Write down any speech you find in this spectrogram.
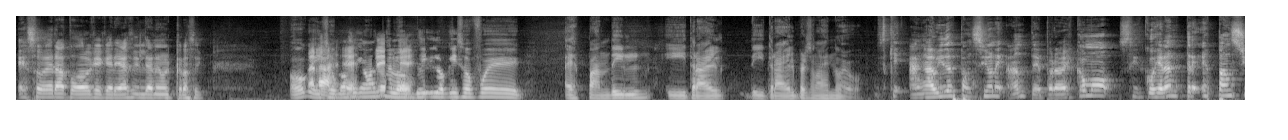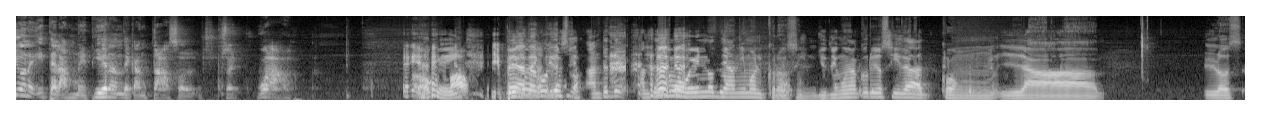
Eso era todo lo que quería decir de Animal Crossing. Ok, ah, básicamente este, lo, que hizo fue expandir y traer y traer personajes nuevos. Es que han habido expansiones antes, pero es como si cogieran tres expansiones y te las metieran de cantazo. wow. Ok. Espérate, antes de, antes de movernos de Animal Crossing, yo tengo una curiosidad con la. Los.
